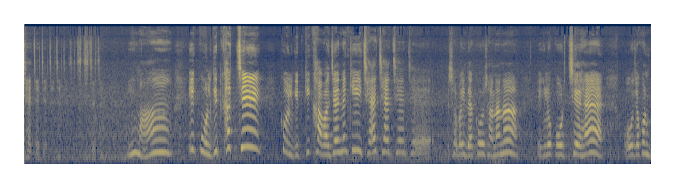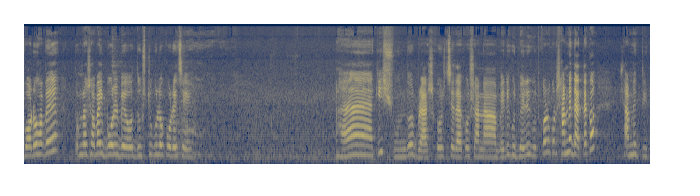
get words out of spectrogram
ছ্যা ছ্যা ছ্যা ছ্যা ছ্যা ছ্যা ছ্যা। ই মা এই কোলগেট খাচ্ছে কোলগেট কি খাওয়া যায় নাকি ছ্যা ছ্যা ছ্যা ছ্যা সবাই দেখো সানা না এগুলো করছে হ্যাঁ ও যখন বড় হবে তোমরা সবাই বলবে ও দুষ্টুগুলো করেছে। হ্যাঁ কি সুন্দর ব্রাশ করছে দেখো Sana. Very good very good করো করো। সামনে দাঁত দেখো। সামনে টিথ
